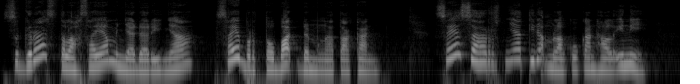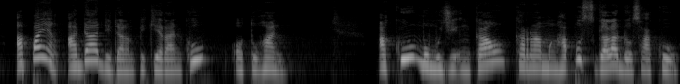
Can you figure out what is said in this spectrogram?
Segera setelah saya menyadarinya, saya bertobat dan mengatakan, "Saya seharusnya tidak melakukan hal ini. Apa yang ada di dalam pikiranku, oh Tuhan? Aku memuji Engkau karena menghapus segala dosaku,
